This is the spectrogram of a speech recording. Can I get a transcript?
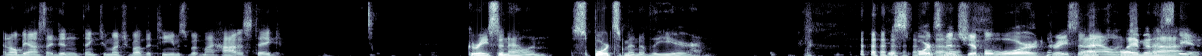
and I'll be honest, I didn't think too much about the teams, but my hottest take: Grayson Allen, Sportsman of the Year, the Sportsmanship Award, Grayson That's Allen. Let's hot. see it.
